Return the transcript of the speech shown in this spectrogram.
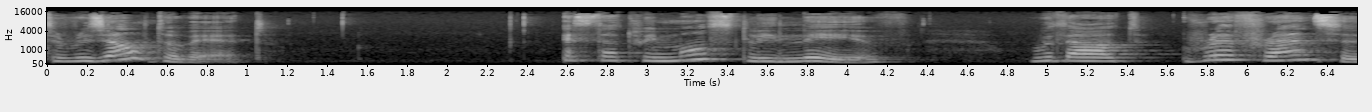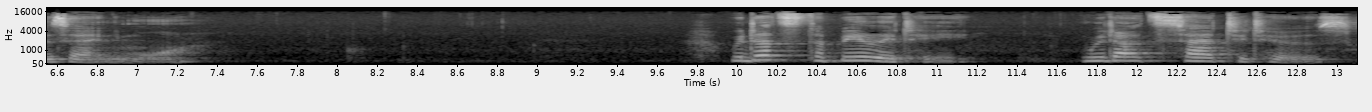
the result of it is that we mostly live without references anymore, without stability, without certitudes.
